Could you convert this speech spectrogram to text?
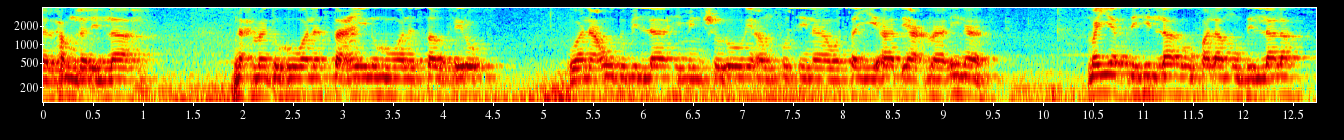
الحمد لله نحمده ونستعينه ونستغفره ونعوذ بالله من شرور أنفسنا وسيئات أعمالنا. من يهده الله فلا مضل له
